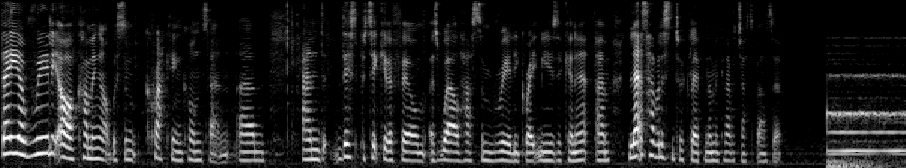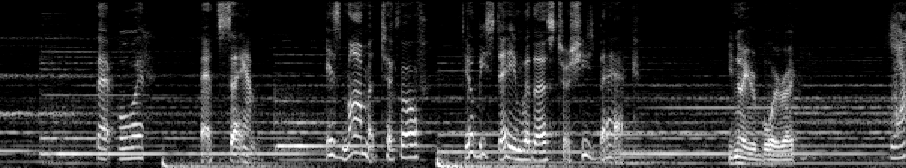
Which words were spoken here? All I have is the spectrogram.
they are really are coming up with some cracking content. Um, and this particular film as well has some really great music in it. Um, let's have a listen to a clip and then we can have a chat about it. That boy, that's Sam. His mama took off. He'll be staying with us till she's back. You know your boy, right? Yeah.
